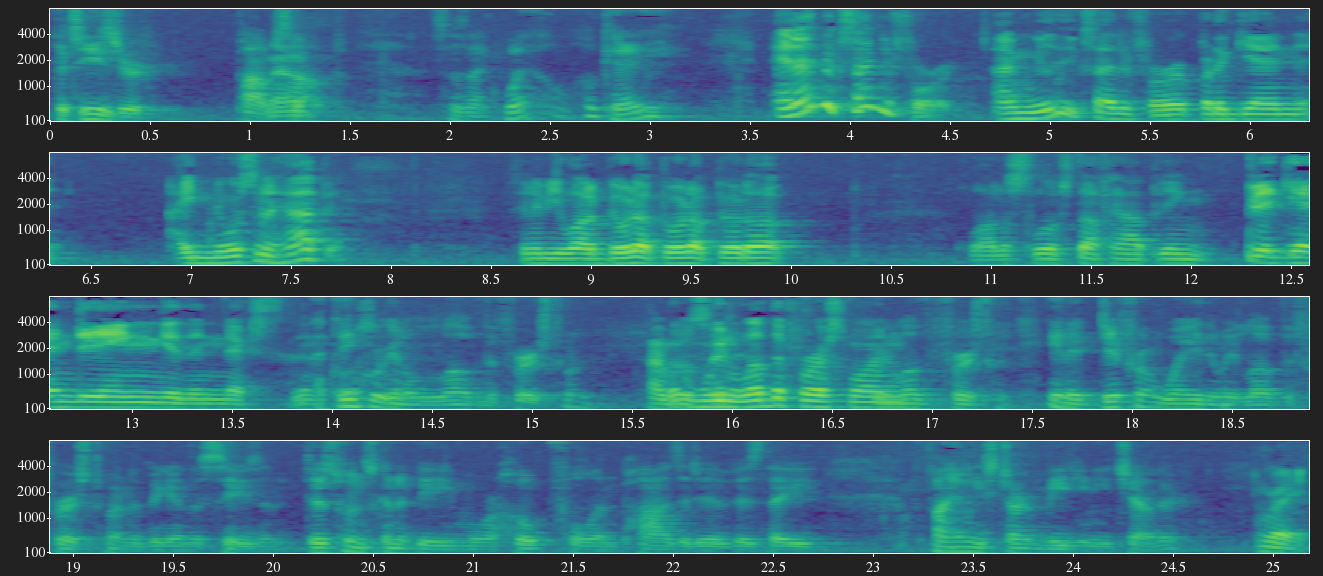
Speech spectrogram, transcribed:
the teaser pops Wow. up. So I was like, well, okay. And I'm excited for it. I'm really excited for it. But again, I know it's going to happen. It's going to be a lot of build up, build up, build up. A lot of slow stuff happening. Big ending, and then next. I think we're going to love the first one. I we're will going to love the first one. gonna love the first one in a different way than we love the first one at the beginning of the season. This one's going to be more hopeful and positive as they finally start meeting each other. Right.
